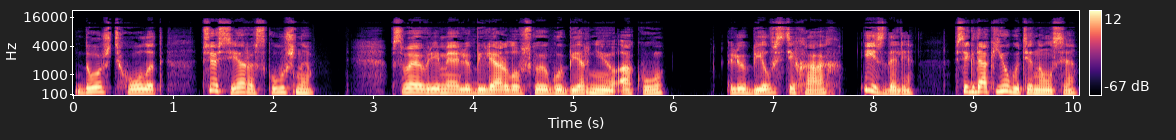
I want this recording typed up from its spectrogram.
Дождь, холод, все серо, скучно. В свое время любили Орловскую губернию, Аку. Любил в стихах, издали. Всегда к югу тянулся.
